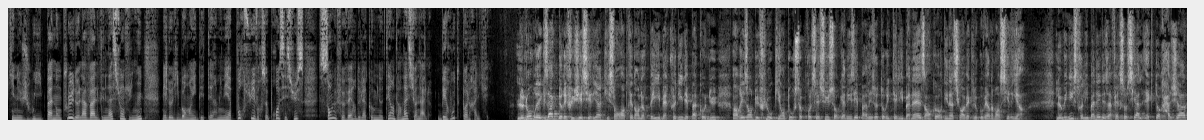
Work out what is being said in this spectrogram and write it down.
qui ne jouit pas non plus de l'aval des Nations Unies. Mais le Liban est déterminé à poursuivre ce processus sans le feu vert de la communauté internationale. Beyrouth, Paul Khalife. Le nombre exact de réfugiés syriens qui sont rentrés dans leur pays mercredi n'est pas connu en raison du flou qui entoure ce processus organisé par les autorités libanaises en coordination avec le gouvernement syrien. Le ministre libanais des Affaires sociales, Hector Hajjar,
